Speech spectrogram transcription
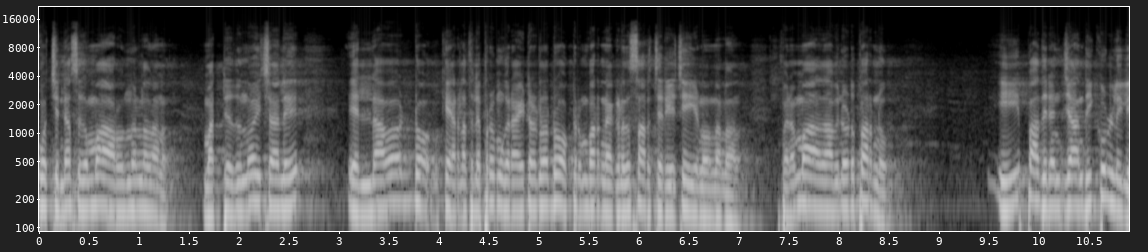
കൊച്ചിന്റെ അസുഖം മാറും എന്നുള്ളതാണ്. മറ്റേതെന്ന് വെച്ചാൽ എല്ലാ ഡോ കേരളത്തിലെ പ്രമുഖരായിട്ടുള്ള ഡോക്ടറും പറഞ്ഞേക്കുന്നത് സർജറി ചെയ്യണമെന്നുള്ളതാണ് അപ്പം മാതാവിനോട് പറഞ്ഞു ഈ പതിനഞ്ചാം തീയതിക്കുള്ളിൽ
